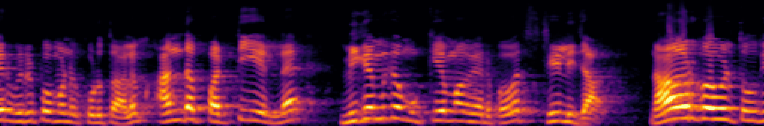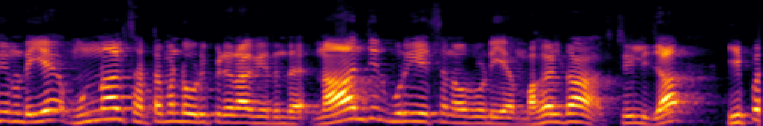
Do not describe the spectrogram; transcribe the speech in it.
பேர் விருப்ப மனு கொடுத்தாலும் அந்த பட்டியலில் மிக மிக முக்கியமாக இருப்பவர் ஸ்ரீலிஜா. நாகர்கோவில் தொகுதியினுடைய முன்னாள் சட்டமன்ற உறுப்பினராக இருந்த நாஞ்சில் முருகேசன் அவர்களுடைய மகள் தான் ஸ்ரீலிஜா. இப்போ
